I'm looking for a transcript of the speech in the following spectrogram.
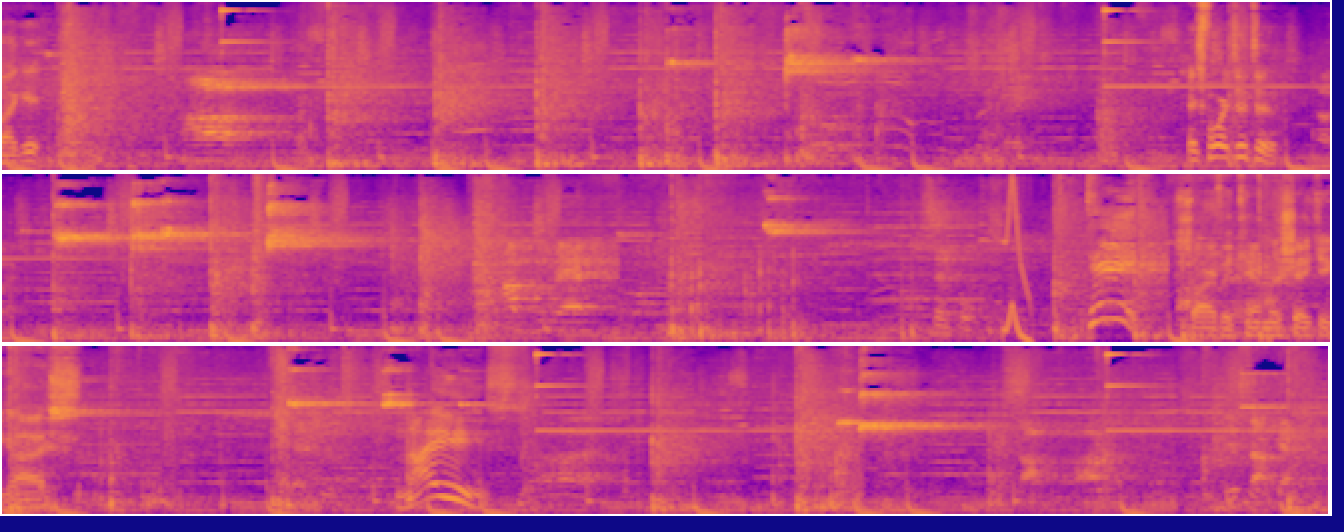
Bucket. It's 4 2 2. I'll do that. Simple. Sorry if the camera's shaky, guys. Nice. Stop, Captain.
